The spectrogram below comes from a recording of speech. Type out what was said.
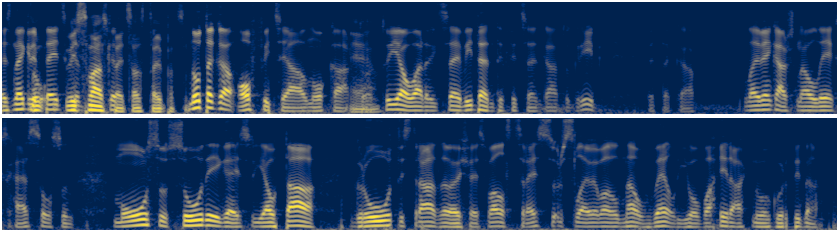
Es negribu Nu, teikt, vismaz ka, pēc 18. Nu, tā kā oficiāli nokārtot. Tu jau vari sevi identificēt, kā tu gribi. Bet, tā kā, lai vienkārši nav liekas hesls un mūsu sūdīgais jau tā grūti strādājošais valsts resurss, lai vēl nav vēl jo vairāk nogurdināts.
